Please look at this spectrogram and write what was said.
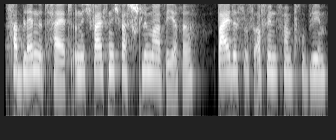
Verblendetheit. Und ich weiß nicht, was schlimmer wäre. Beides ist auf jeden Fall ein Problem.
